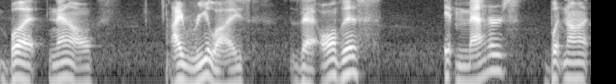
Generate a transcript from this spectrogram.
but now I realize that all this it matters, but not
